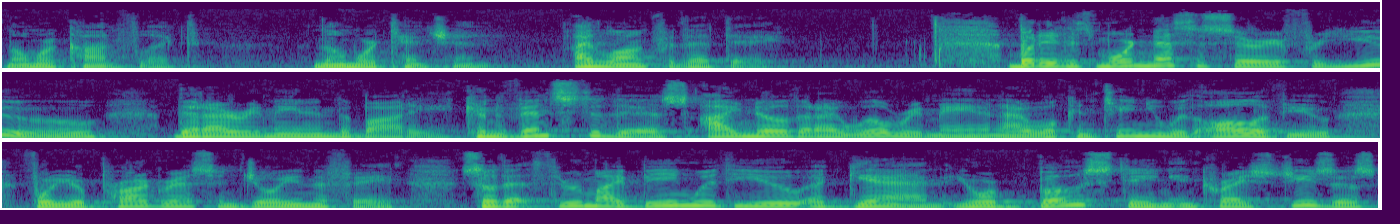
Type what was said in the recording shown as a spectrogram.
no more conflict, no more tension. I long for that day. But it is more necessary for you that I remain in the body. Convinced of this, I know that I will remain and I will continue with all of you for your progress and joy in the faith, so that through my being with you again, your boasting in Christ Jesus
